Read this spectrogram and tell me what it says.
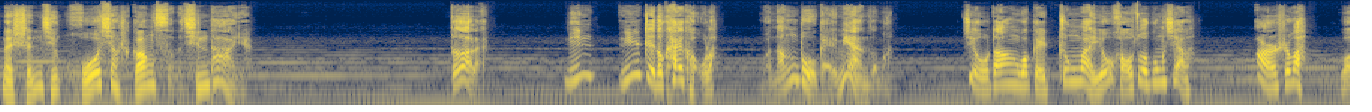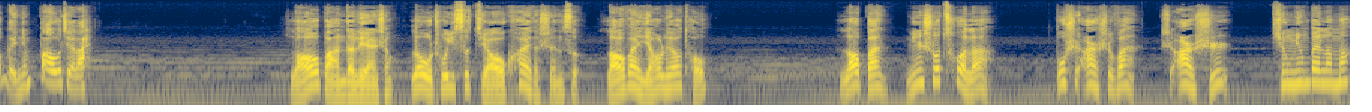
那神情活像是刚死了亲大爷。得嘞，您您这都开口了，我能不给面子吗？就当我给中外友好做贡献了，二十万，我给您包起来。老板的脸上露出一丝狡快的神色，老外摇了摇头：“老板，您说错了，不是二十万，是二十，听明白了吗？”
